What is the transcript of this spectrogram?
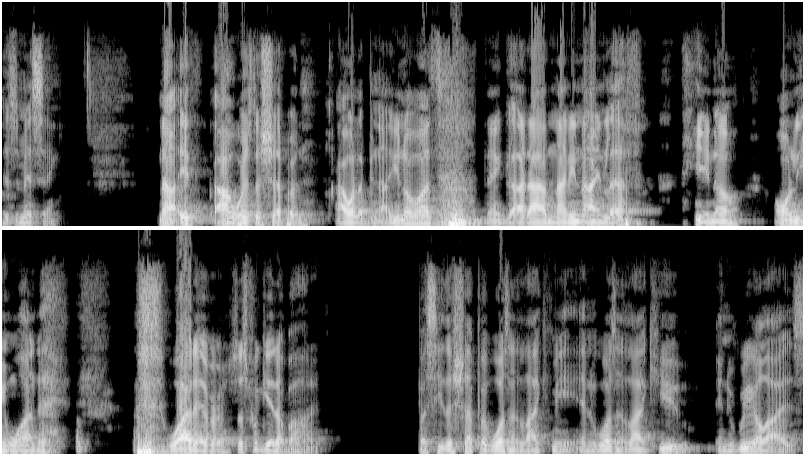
Is missing. Now, if I was the shepherd, I would have been like, you know what? Thank God I have 99 left. you know, only one. Whatever. Just forget about it. But see, the shepherd wasn't like me and it wasn't like you and he realized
